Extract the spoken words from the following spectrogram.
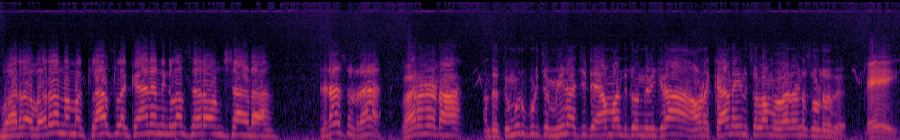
வர வர நம்ம கிளாஸ்ல எல்லாம் சேர ஆரம்பிச்சிட்டாங்கடா. என்னடா சொல்ற? வேற என்னடா? அந்த திமிரு பிடிச்ச மீனாட்சிட்ட ஏமாந்துட்டு வந்து நிக்கிறான். அவனை கேனைன்னு சொல்லாம வேற என்ன சொல்றது? டேய்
